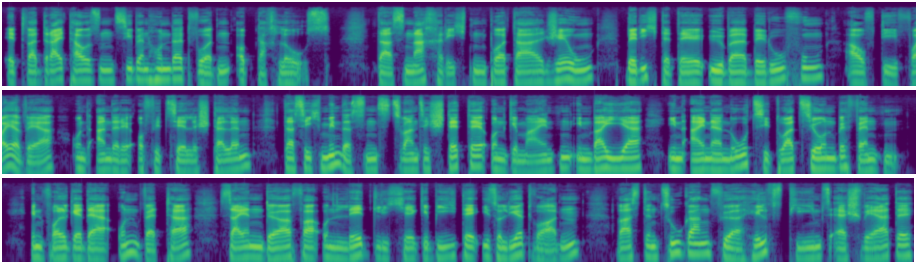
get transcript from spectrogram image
etwa 3700 wurden obdachlos. Das Nachrichtenportal Jeung berichtete über Berufung auf die Feuerwehr und andere offizielle Stellen, dass sich mindestens 20 Städte und Gemeinden in Bahia in einer Notsituation befänden. Infolge der Unwetter seien Dörfer und ländliche Gebiete isoliert worden, was den Zugang für Hilfsteams erschwerte,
